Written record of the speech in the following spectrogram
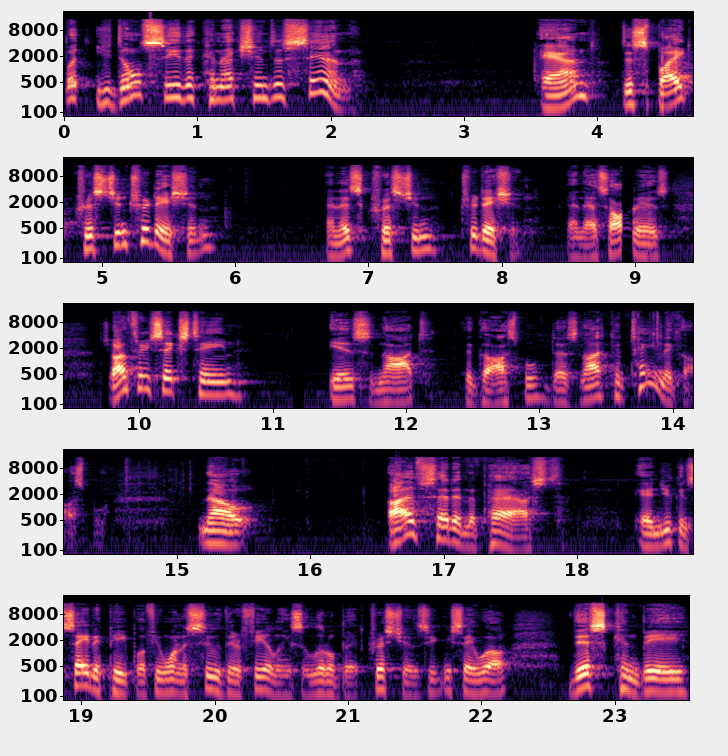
but you don't see the connection to sin. And despite Christian tradition, and it's Christian tradition, and that's all it is, John 3:16 is not the gospel, does not contain the gospel. Now, I've said in the past, and you can say to people if you want to soothe their feelings a little bit, Christians, you can say, well, this can be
